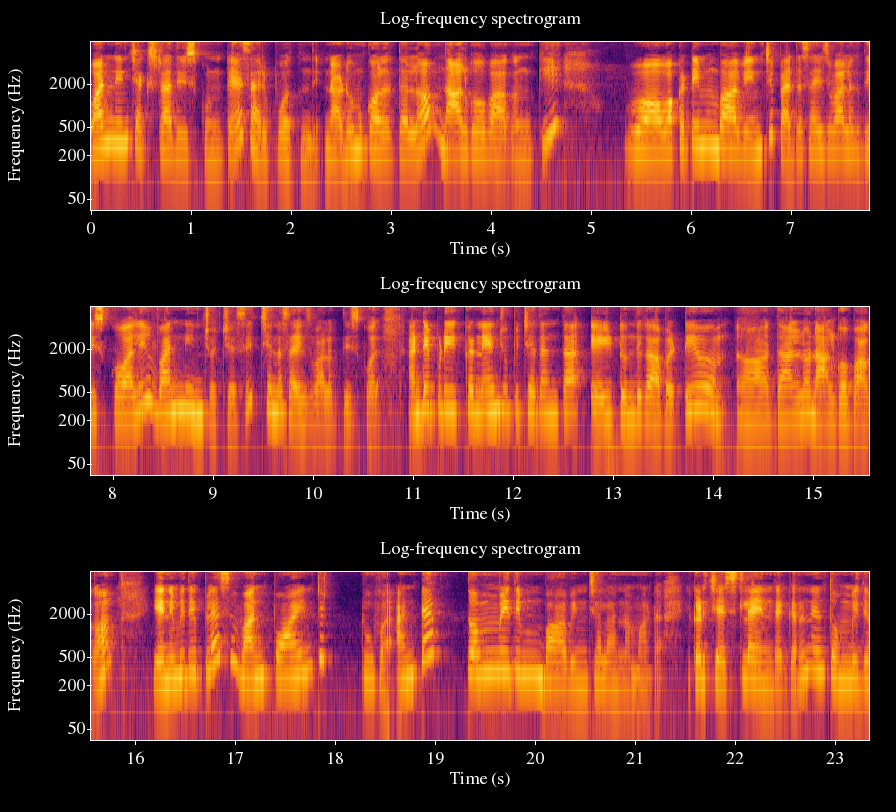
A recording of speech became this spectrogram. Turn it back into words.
వన్ ఇంచ్ ఎక్స్ట్రా తీసుకుంటే సరిపోతుంది. నడుము కొలతలో నాలుగో భాగంకి ఒకటి బావి పెద్ద సైజు వాళ్ళకి తీసుకోవాలి. వన్ ఇంచ్ వచ్చేసి చిన్న సైజు వాళ్ళకి తీసుకోవాలి. అంటే ఇప్పుడు ఇక్కడ నేను చూపించేదంతా ఎయిట్ ఉంది కాబట్టి దానిలో నాలుగో భాగం ఎనిమిది plus one point two five. అంటే తొమ్మిది భావించలు అన్నమాట ఇక్కడ చెస్ట్ లైన్ దగ్గర నేను తొమ్మిది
